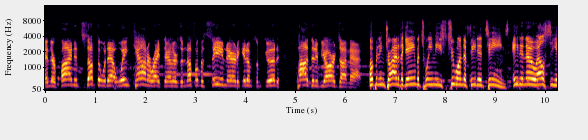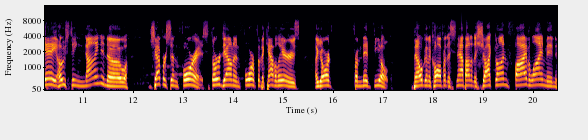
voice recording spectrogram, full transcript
and they're finding something with that wing counter right there. There's enough of a seam there to get them some good positive yards on that. Opening drive of the game between these two undefeated teams. 8 0 LCA hosting 9 0 Jefferson Forest. Third down and four for the Cavaliers, a yard from midfield. Bell going to call for the snap out of the shotgun. Five linemen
